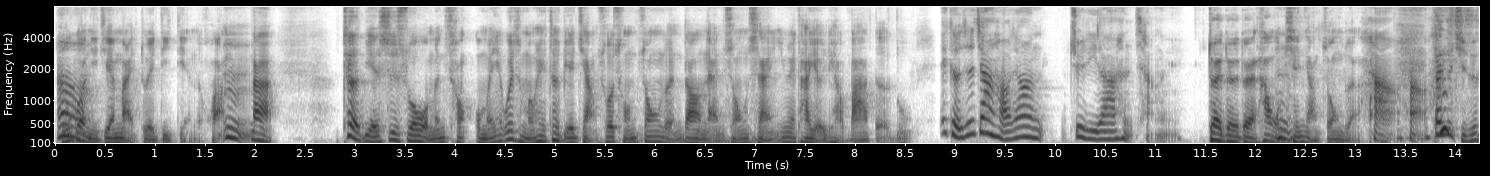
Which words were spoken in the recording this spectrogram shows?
如果你今天买对地点的话，嗯，那。特别是说，我们从我们为什么会特别讲说从中仑到南松山，因为它有一条八德路。哎、欸，可是这样好像距离拉很长哎、欸。对对对，那我们先讲中仑、嗯。好好。但是其实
